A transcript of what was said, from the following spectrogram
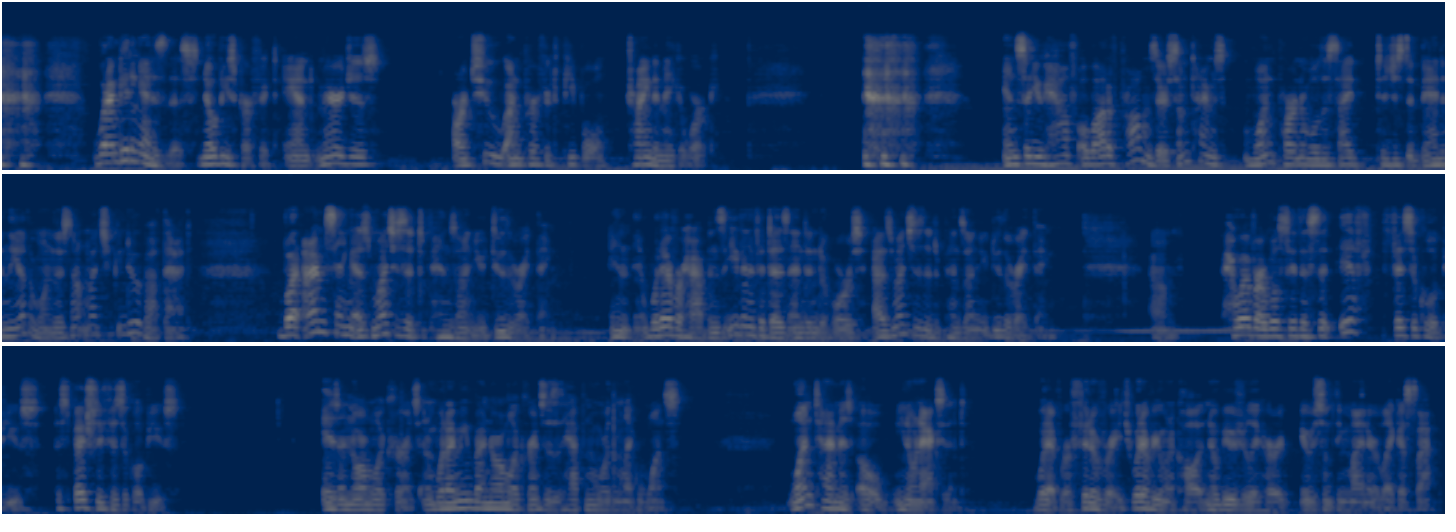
what I'm getting at is this nobody's perfect, and marriages are two unperfect people trying to make it work. and so you have a lot of problems there. Sometimes one partner will decide to just abandon the other one. There's not much you can do about that. But I'm saying, as much as it depends on you, do the right thing. And whatever happens, even if it does end in divorce, as much as it depends on you, do the right thing. Um, However, I will say this, that if physical abuse, especially physical abuse, is a normal occurrence, and what I mean by normal occurrence is it happened more than like once. One time is, oh, you know, an accident. Whatever, a fit of rage, whatever you want to call it. Nobody was really hurt. It was something minor like a slap.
